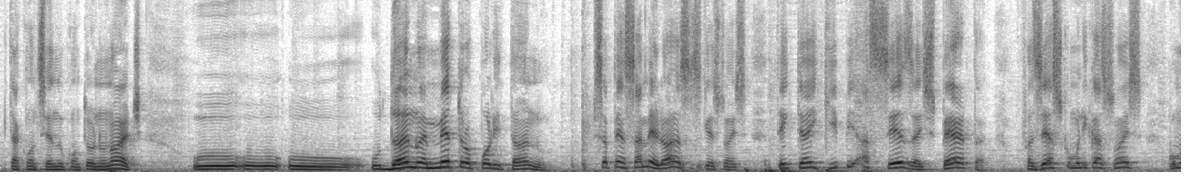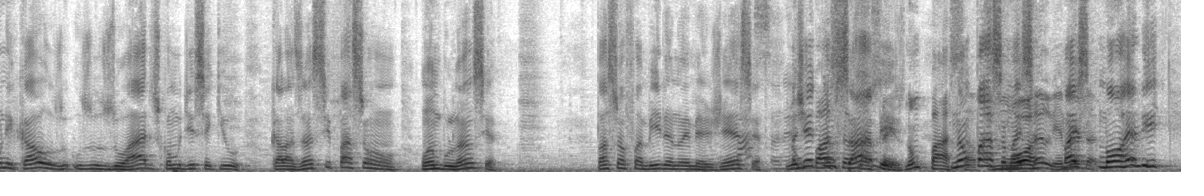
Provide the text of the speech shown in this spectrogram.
que está acontecendo no contorno norte, o, o, o, o dano é metropolitano. Precisa pensar melhor nessas questões. Tem que ter uma equipe acesa, esperta, fazer as comunicações, comunicar os, os usuários, como disse aqui o Calazan, se passa um, uma ambulância, passa uma família numa emergência, passa, né? a gente não, não sabe. Vocês, não passa. Não passa, morre mas, ali, é mas morre ali.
